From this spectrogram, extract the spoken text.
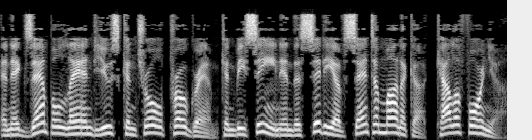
An example land use control program can be seen in the city of Santa Monica, California.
